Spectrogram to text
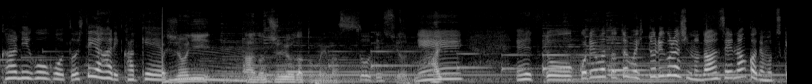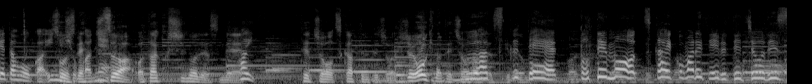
管理方法としてやはり家計非常にうんあの重要だと思います。そうですよね。はいえっ、とこれは例えば一人暮らしの男性なんかでもつけた方がいいんでしょうかね。実は私のですね、はい手帳使ってる手帳非常に大きな手帳分なんですけれども、厚くてとても使い込まれている手帳です。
